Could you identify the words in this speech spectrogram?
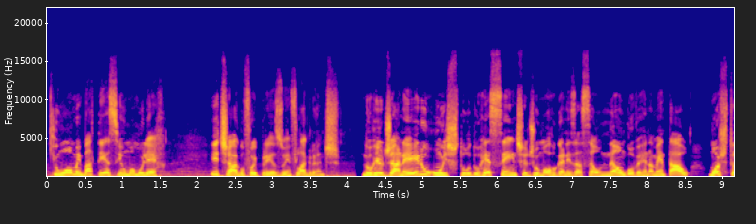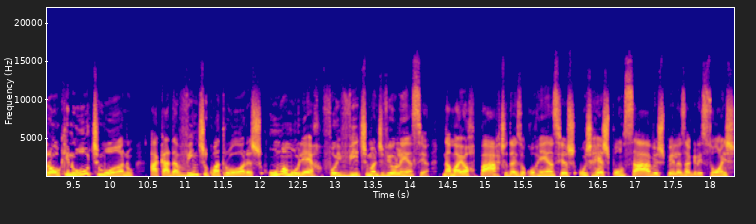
que um homem batesse em uma mulher. E Tiago foi preso em flagrante. No Rio de Janeiro, um estudo recente de uma organização não governamental mostrou que no último ano, a cada 24 horas, uma mulher foi vítima de violência. Na maior parte das ocorrências, os responsáveis pelas agressões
